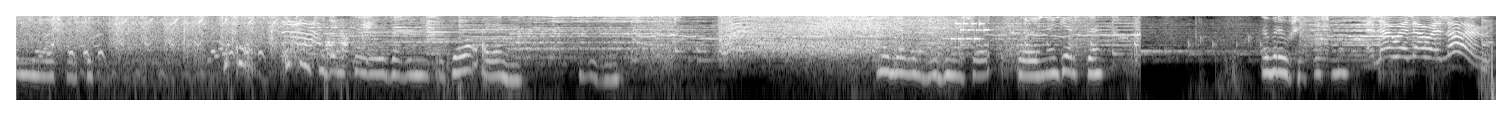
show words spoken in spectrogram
Razem nie miałeś farty. Tylko, jakim cudem ta różowa nie trafiała, a ja nie. Dziwnie. Dobra, więc widzimy się w kolejnej gierce. Dobra, już jesteśmy. Hello, hello, hello!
